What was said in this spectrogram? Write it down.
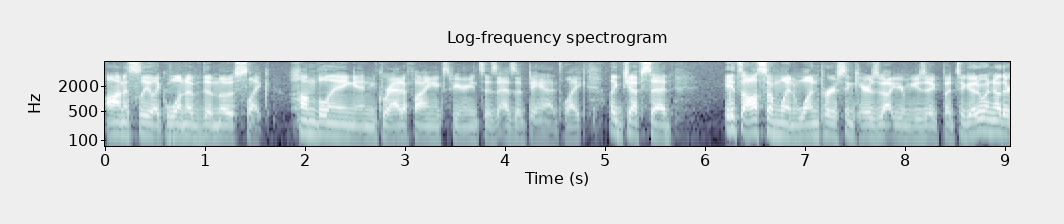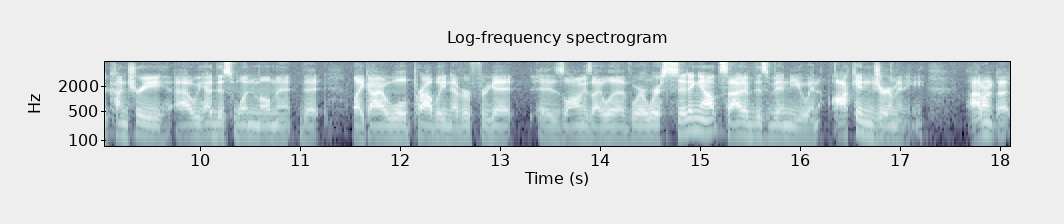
honestly like one of the most like humbling and gratifying experiences as a band. Like like Jeff said. It's awesome when one person cares about your music, but to go to another country, uh, we had this one moment that like I will probably never forget as long as I live, where we're sitting outside of this venue in Aachen, Germany. I don't, uh,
